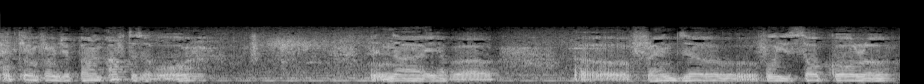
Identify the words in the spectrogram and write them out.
that came from Japan after the war. And I have a, a friend uh, who is so-called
